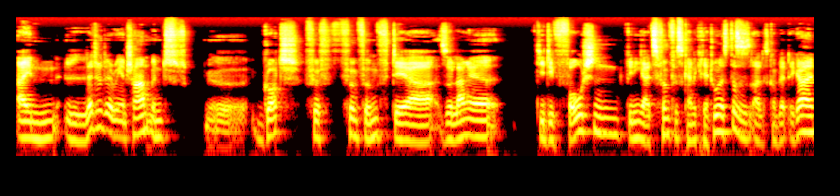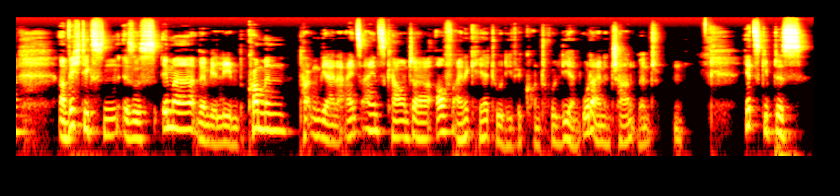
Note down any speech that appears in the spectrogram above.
ein Legendary Enchantment äh, Gott für 5-5, der solange die Devotion weniger als 5 ist, keine Kreatur ist, das ist alles komplett egal. Am wichtigsten ist es immer, wenn wir Leben bekommen, packen wir eine 1-1-Counter auf eine Kreatur, die wir kontrollieren oder ein Enchantment. Hm. Jetzt gibt es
